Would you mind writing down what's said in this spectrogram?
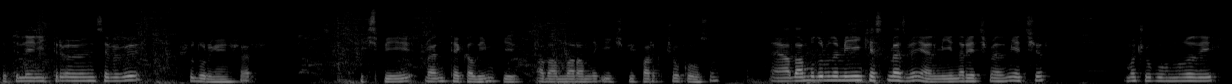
Sete lane ittirmememin sebebi şudur gençler. XP'yi ben tek alayım ki adamla aramdaki XP farkı çok olsun. E, adam bu durumda minyon kesmez mi? Yani minyonlara yetişmez mi? Yetişir. Ama çok umurumda değil.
